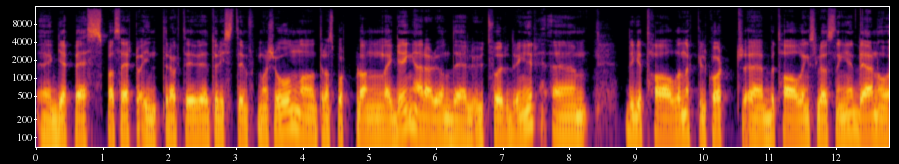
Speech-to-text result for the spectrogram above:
GPS-basert og interaktiv turistinformasjon og transportplanlegging. Her er det jo en del utfordringer. Eh, digitale nøkkelkort, eh, betalingsløsninger, det er noe,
